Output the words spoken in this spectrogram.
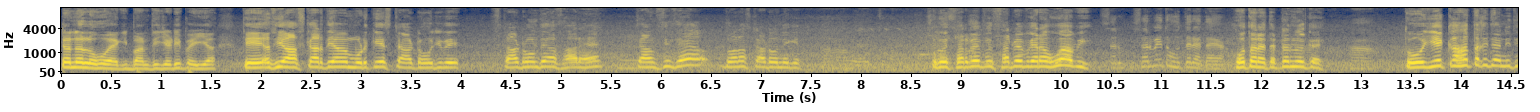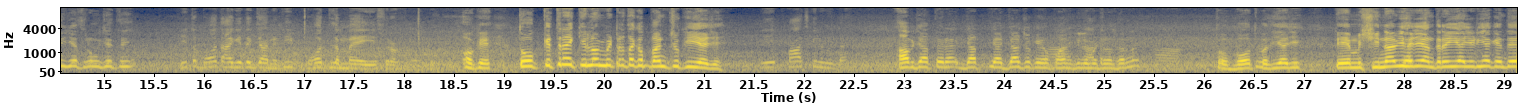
ਟਨਲ ਉਹ ਹੈਗੀ ਬਣਦੀ ਜਿਹੜੀ ਪਈ ਆ ਤੇ ਅਸੀਂ ਆਸ ਕਰਦੇ ਆ ਮੁੜ ਕੇ ਸਟਾਰਟ ਹੋ ਜਵੇ ਸਟਾਰਟ ਹੋਣ ਦੇ ਆਸਾਰ ਹੈ ਚਾਂਸਿਸ ਹੈ ਦੁਬਾਰਾ ਸਟਾਰਟ ਹੋਣੇ ਕੇ ਕੋਈ ਸਰਵੇ ਸਰਵੇ ਵਗੈਰਾ ਹੁਆ ਵੀ सर्वे तो होते रहता है होता रहता है टनल का हाँ तो ये कहाँ तक जानी थी ये सुरंग जी थी ये तो बहुत आगे तक जानी थी बहुत लंबा है ये सुरंग ओके तो कितने किलोमीटर तक बन चुकी है जी ये पाँच किलोमीटर आप जाते रह- जा, जा, ਜਾ ਚੁੱਕੇ ਹੋ 5 ਕਿਲੋਮੀਟਰ ਅੰਦਰ ਨਾ हाँ ਤੋਂ ਬਹੁਤ ਵਧੀਆ ਜੀ ਤੇ ਮਸ਼ੀਨਾਂ ਵੀ ਹਜੇ ਅੰਦਰ ਹੀ ਆ ਜਿਹੜੀਆਂ ਕਹਿੰਦੇ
